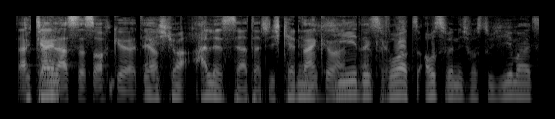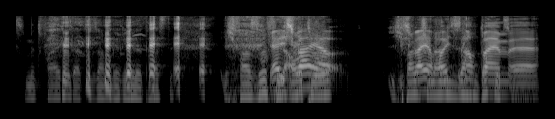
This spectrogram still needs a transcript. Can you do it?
Ach, total- geil, hast du das auch gehört, ja. ich höre alles, Sertac. Ich kenne Danke, jedes danke. Wort auswendig, was du jemals mit Falk da zusammen geredet hast. Ich fahre so viel Ja, Auto, war ja, ich, ich war ja heute noch beim, äh,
